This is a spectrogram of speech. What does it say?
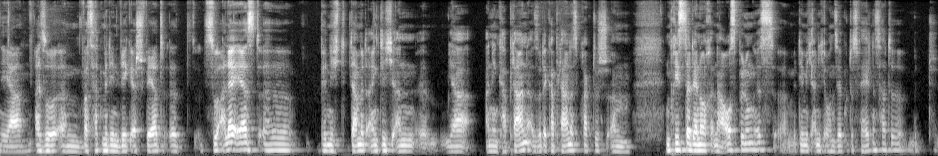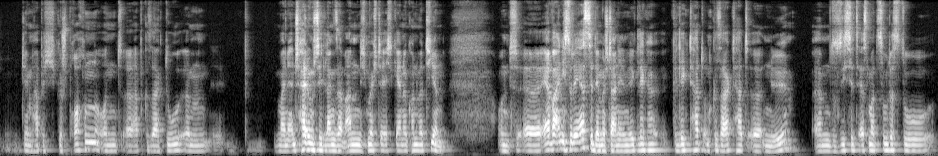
Ja, also ähm, was hat mir den Weg erschwert? Äh, zuallererst äh, bin ich damit eigentlich an, äh, ja, an den Kaplan. Also der Kaplan ist praktisch ähm, ein Priester, der noch in der Ausbildung ist, äh, mit dem ich eigentlich auch ein sehr gutes Verhältnis hatte. Mit dem habe ich gesprochen und äh, habe gesagt, du, ähm, meine Entscheidung steht langsam an und ich möchte echt gerne konvertieren. Und äh, er war eigentlich so der Erste, der mir Steine in den Weg gelegt hat und gesagt hat, äh, nö, ähm, du siehst jetzt erstmal zu, dass du,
